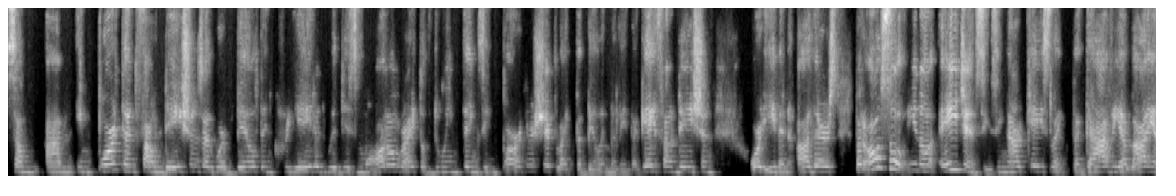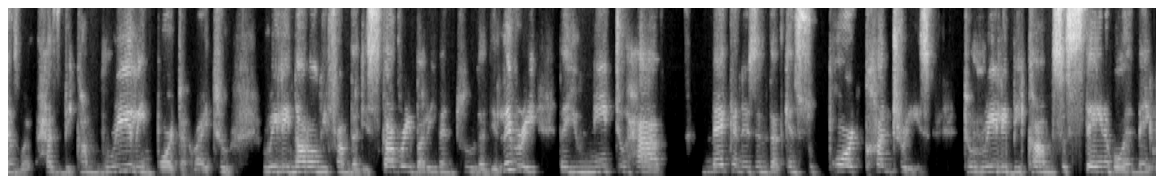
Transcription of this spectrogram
some um, important foundations that were built and created with this model, right, of doing things in partnership, like the Bill and Melinda Gates Foundation, or even others, but also, you know, agencies, in our case, like the Gavi Alliance has become really important, right? To really not only from the discovery, but even to the delivery, that you need to have mechanism that can support countries to really become sustainable and make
